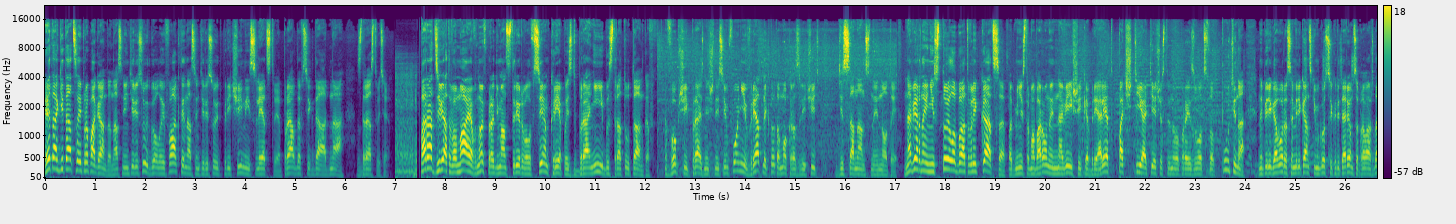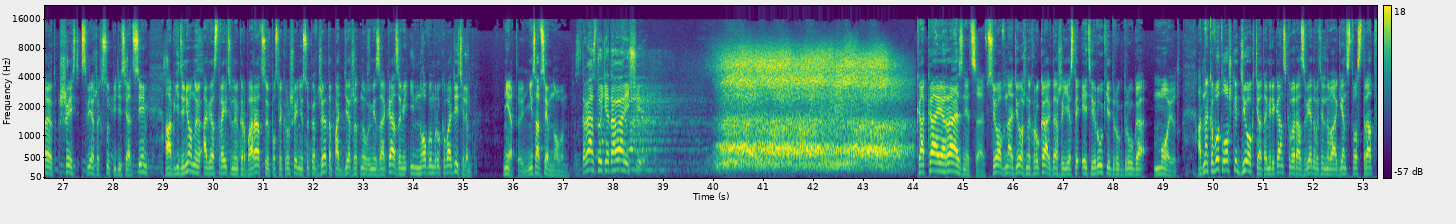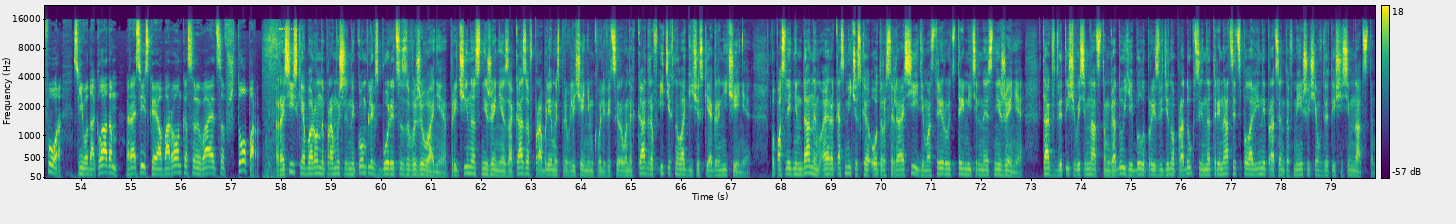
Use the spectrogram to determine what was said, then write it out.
Это агитация и пропаганда. Нас не интересуют голые факты, нас интересуют причины и следствия. Правда всегда одна. Здравствуйте. Парад 9 мая вновь продемонстрировал всем крепость брони и быстроту танков. В общей праздничной симфонии вряд ли кто-то мог различить диссонансные ноты. Наверное, не стоило бы отвлекаться. Под министром обороны новейший кабриолет почти отечественного производства Путина на переговоры с американским госсекретарем сопровождают 6 свежих Су-57, а объединенную авиастроительную корпорацию после крушения суперджета поддержат новыми заказами и новым руководителем. Нет, не совсем новым. Здравствуйте, товарищи! Какая разница? Все в надежных руках, даже если эти руки друг друга моют. Однако вот ложка дегтя от американского разведывательного агентства «Стратфор». С его докладом «Российская оборонка срывается в штопор». Российский оборонно-промышленный комплекс борется за выживание. Причина – снижение заказов, проблемы с привлечением квалифицированных кадров и технологические ограничения. По последним данным, аэрокосмическая отрасль России демонстрирует стремительное снижение. Так, в 2018 2018 году ей было произведено продукции на 13,5% меньше, чем в 2017.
